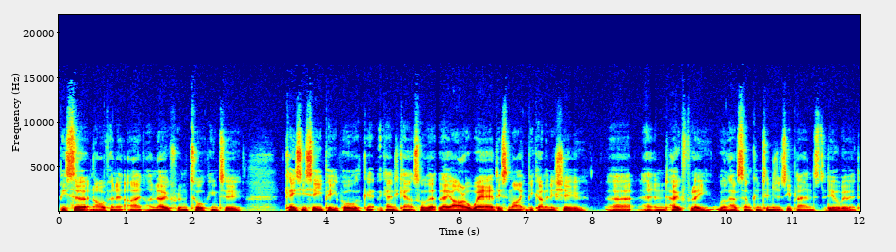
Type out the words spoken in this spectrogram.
be certain of. And I, I know from talking to KCC people, the county council, that they are aware this might become an issue, uh, and hopefully we'll have some contingency plans to deal with it.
